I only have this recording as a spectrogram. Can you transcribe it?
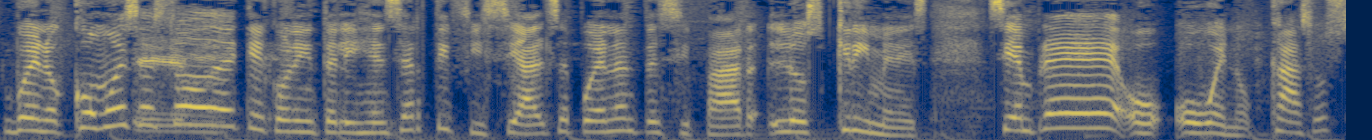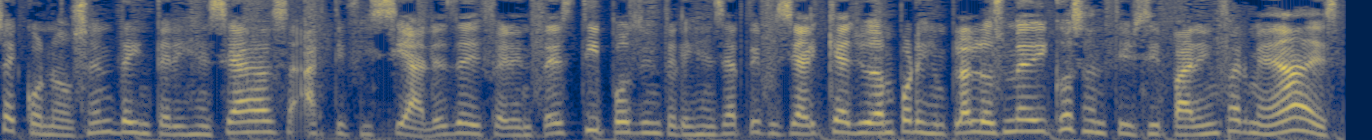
Bueno, ¿cómo es esto Eh, de que con inteligencia artificial se pueden anticipar los crímenes? Siempre, o, o bueno, casos se conocen de inteligencias artificiales, de diferentes tipos de inteligencia artificial que ayudan, por ejemplo, a los médicos a anticipar enfermedades,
